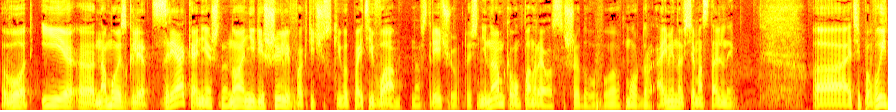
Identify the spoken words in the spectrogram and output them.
Вот. И, э, на мой взгляд, зря, конечно, но они решили фактически вот пойти вам навстречу. То есть не нам, кому понравился Shadow of Mordor, а именно всем остальным. А, типа, вы,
